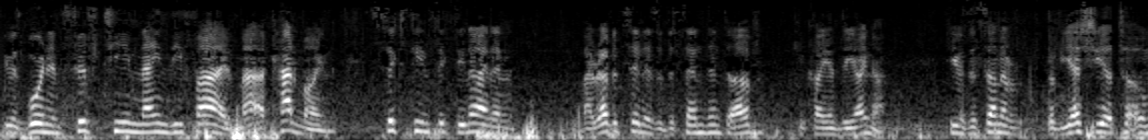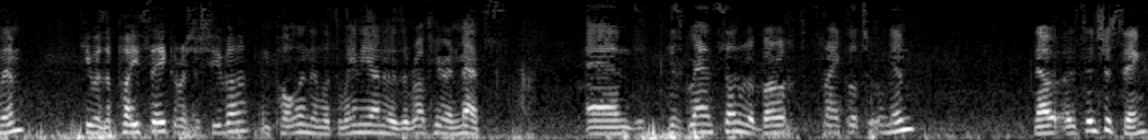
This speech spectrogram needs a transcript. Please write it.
He was born in 1595, Ma'akadmoin, 1669, and my Rebbitzin is a descendant of Kikaya Diyana. He was the son of Rav Yeshia Ta'umim. He was a Paisek, Rosh Hashiva, in Poland and Lithuania, and he was a Rav here in Metz. And his grandson, Rav Baruch Frankel Ta'umim. Now, it's interesting,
